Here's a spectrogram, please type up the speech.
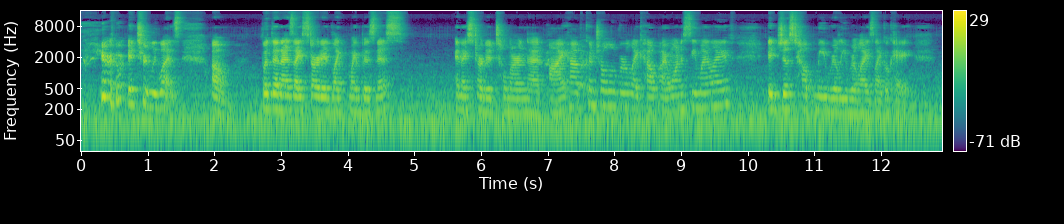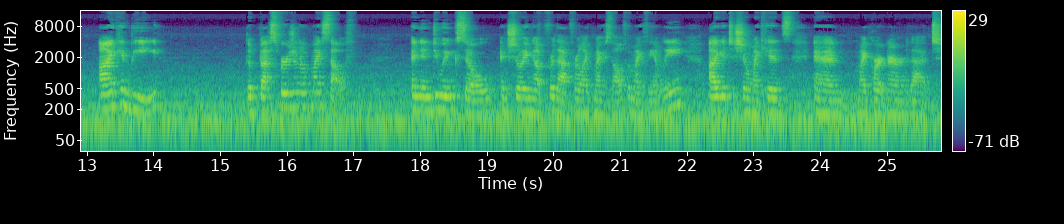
it truly was. Um, but then as I started, like, my business, and I started to learn that I have control over, like, how I want to see my life, it just helped me really realize, like, okay, I can be the best version of myself and in doing so and showing up for that for like myself and my family i get to show my kids and my partner that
